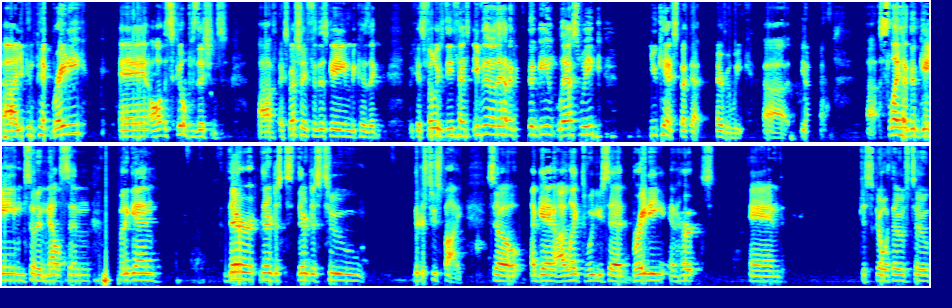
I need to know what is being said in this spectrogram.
uh, you can pick Brady and all the skill positions, uh, especially for this game because they, because Philly's defense, even though they had a good game last week, you can't expect that every week. Uh, you know, uh, Slay had a good game, so did Nelson, but again, they're they're just they're just too they're just too spotty. So again, I liked what you said, Brady and Hurts, and just go with those two.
